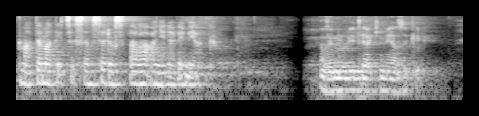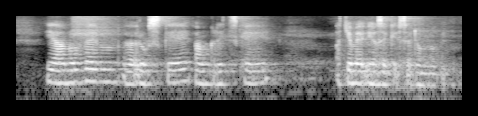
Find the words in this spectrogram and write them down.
k matematice jsem se dostala ani nevím jak. A vy mluvíte jakými jazyky? Já mluvím rusky, anglicky a těmi jazyky se domluvím.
